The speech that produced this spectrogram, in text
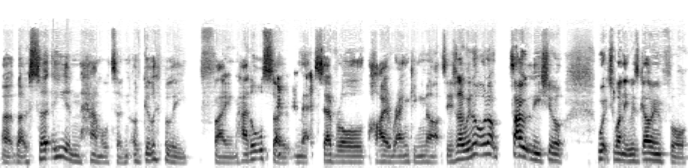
uh, though Sir Ian Hamilton of Gallipoli fame had also met several high-ranking Nazis, so we're not, we're not totally sure which one he was going for.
